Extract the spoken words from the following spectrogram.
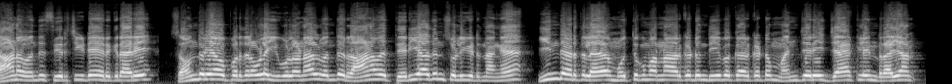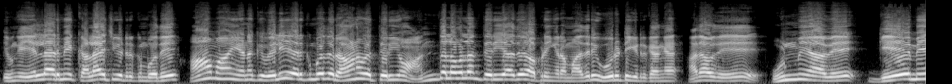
ராணவ் வந்து சிரிச்சுக்கிட்டே இருக்கிறாரு. சௌந்தர்யாவை பொறுத்தளவுல இவ்வளவு நாள் வந்து ராணவ தெரியாதுன்னு சொல்லிக்கிட்டு இருந்தாங்க. இந்த இடத்துல முத்துக்குமாரனா இருக்கட்டும் தீபக்கா இருக்கட்டும் மஞ்சரி ஜாக்லின் ரயான் இவங்க எல்லாருமே கலாய்ச்சிக்கிட்டு இருக்கும்போது ஆமா எனக்கு வெளியே இருக்கும்போது ராணவ தெரியும். அந்த அளவுலாம் தெரியாது அப்படிங்கிற மாதிரி உருட்டிக்கிட்டு இருக்காங்க. அதாவது உண்மையாவே கேமே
